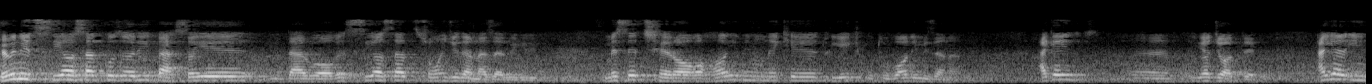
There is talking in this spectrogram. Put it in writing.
ببینید سیاست گذاری بحثای در واقع سیاست شما اینجوری در نظر بگیرید. مثل چراغهایی میمونه که توی یک اتوبانی می‌زنن. اگر این یا جاده. اگر این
